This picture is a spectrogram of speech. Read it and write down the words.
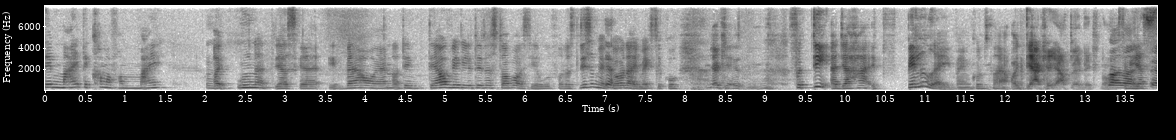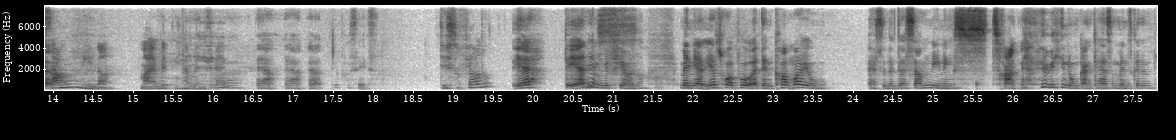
Det er mig. Det kommer fra mig. Mm. Og uden at jeg skal i hver år andet, og det, det er jo virkelig det, der stopper os i at udfordre os. Ligesom jeg Ja. gjorde der i Mexico. Jeg kan, fordi at jeg har et billede af, hvad en kunstner er, og der kan jeg slet ikke nå. Nej, nej, Fordi jeg ja. sammenligner mig med de her mennesker. Ikke? ja, ja, ja, det er præcis. Det er så fjollet. Ja, det er nemlig fjollet. Men jeg, jeg tror på, at den kommer jo, altså den der sammenligningstrang, vi nogle gange kan have som mennesker, den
